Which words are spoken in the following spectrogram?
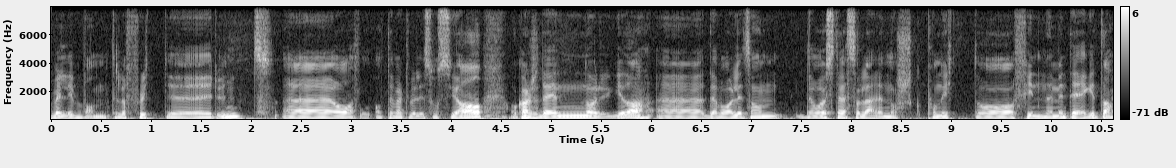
veldig vant til å flytte rundt, eh, og alltid vært veldig sosial. Og kanskje det i Norge, da. eh, det var litt sånn Det var jo stress å lære norsk på nytt og finne mitt eget, da,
